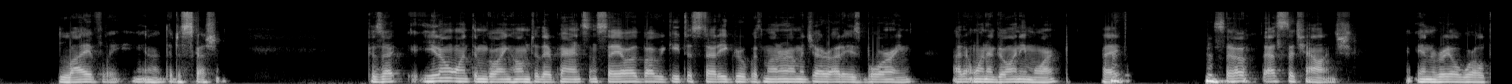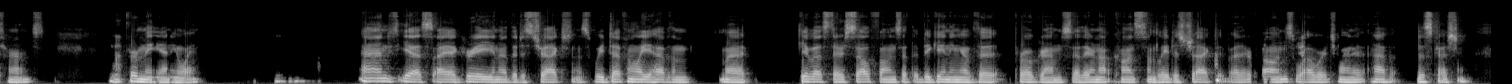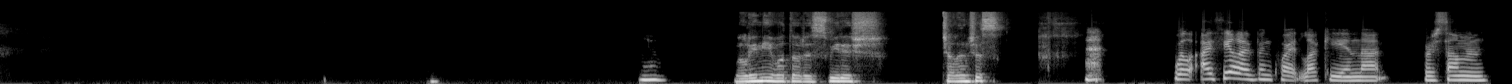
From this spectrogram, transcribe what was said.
lively, you know, the discussion. Because you don't want them going home to their parents and say, Oh, Bhagavad Gita study group with Manorama Jayarada is boring. I don't want to go anymore, right? so that's the challenge in real world terms for me anyway. And yes i agree you know the distractions we definitely have them uh, give us their cell phones at the beginning of the program so they're not constantly distracted by their phones while we're trying to have a discussion. Yeah. Malini, what are the Swedish challenges? Well, I feel I've been quite lucky in that for some,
